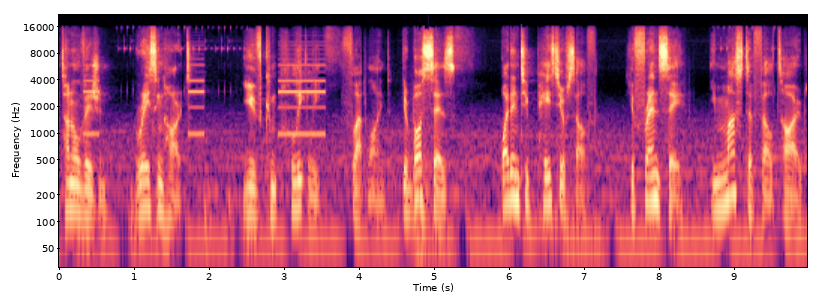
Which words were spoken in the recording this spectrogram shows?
Tunnel vision, racing heart. You've completely flatlined. Your boss says, Why didn't you pace yourself? Your friends say, You must have felt tired,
